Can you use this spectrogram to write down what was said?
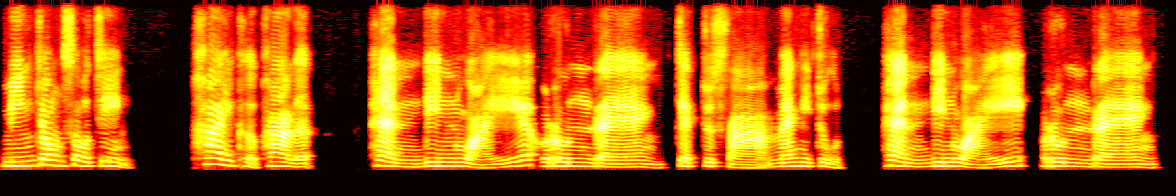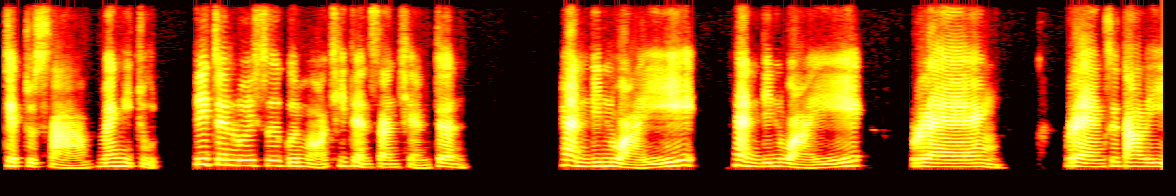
民众受惊，太可怕了。แผ่นดินไหว รุนแรงเจ็ดจุดสาม magnitude แผ่นดินไหว รุนแรงเจ็ดจุดสาม magnitude 地震瑞士规模七点三强震แผ่นดินไหว แผ่นดินไหว แรง แรงซือตาลี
